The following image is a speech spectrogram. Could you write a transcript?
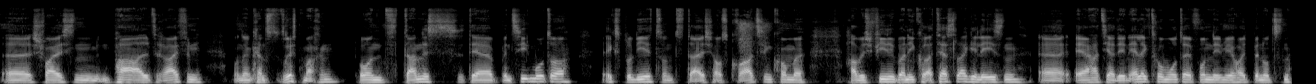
äh, schweißen, ein paar alte Reifen und dann kannst du Drift machen. Und dann ist der Benzinmotor explodiert und da ich aus Kroatien komme, habe ich viel über Nikola Tesla gelesen. Äh, er hat ja den Elektromotor erfunden, den wir heute benutzen.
